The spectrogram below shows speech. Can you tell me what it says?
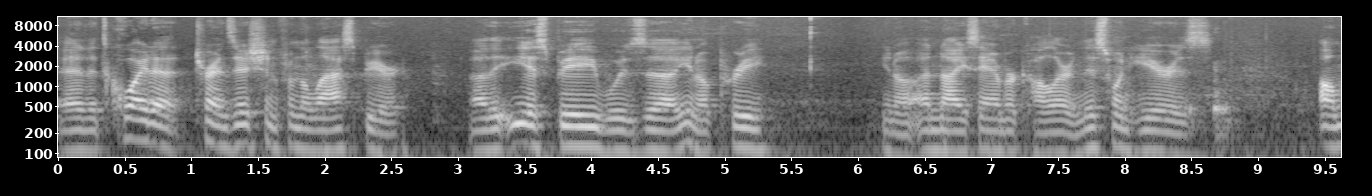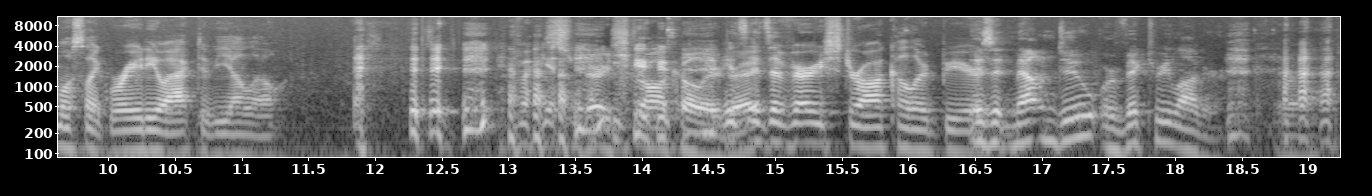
And it's quite a transition from the last beer. Uh, the ESB was, uh, you know, pretty, you know, a nice amber color. And this one here is almost like radioactive yellow. if I very straw-colored, it's, right? It's a very straw colored beer. Is it Mountain Dew or Victory Lager?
